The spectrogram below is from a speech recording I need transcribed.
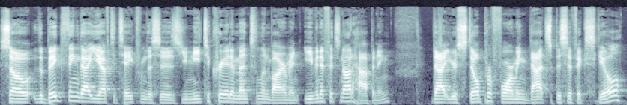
So, the big thing that you have to take from this is you need to create a mental environment, even if it's not happening, that you're still performing that specific skill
